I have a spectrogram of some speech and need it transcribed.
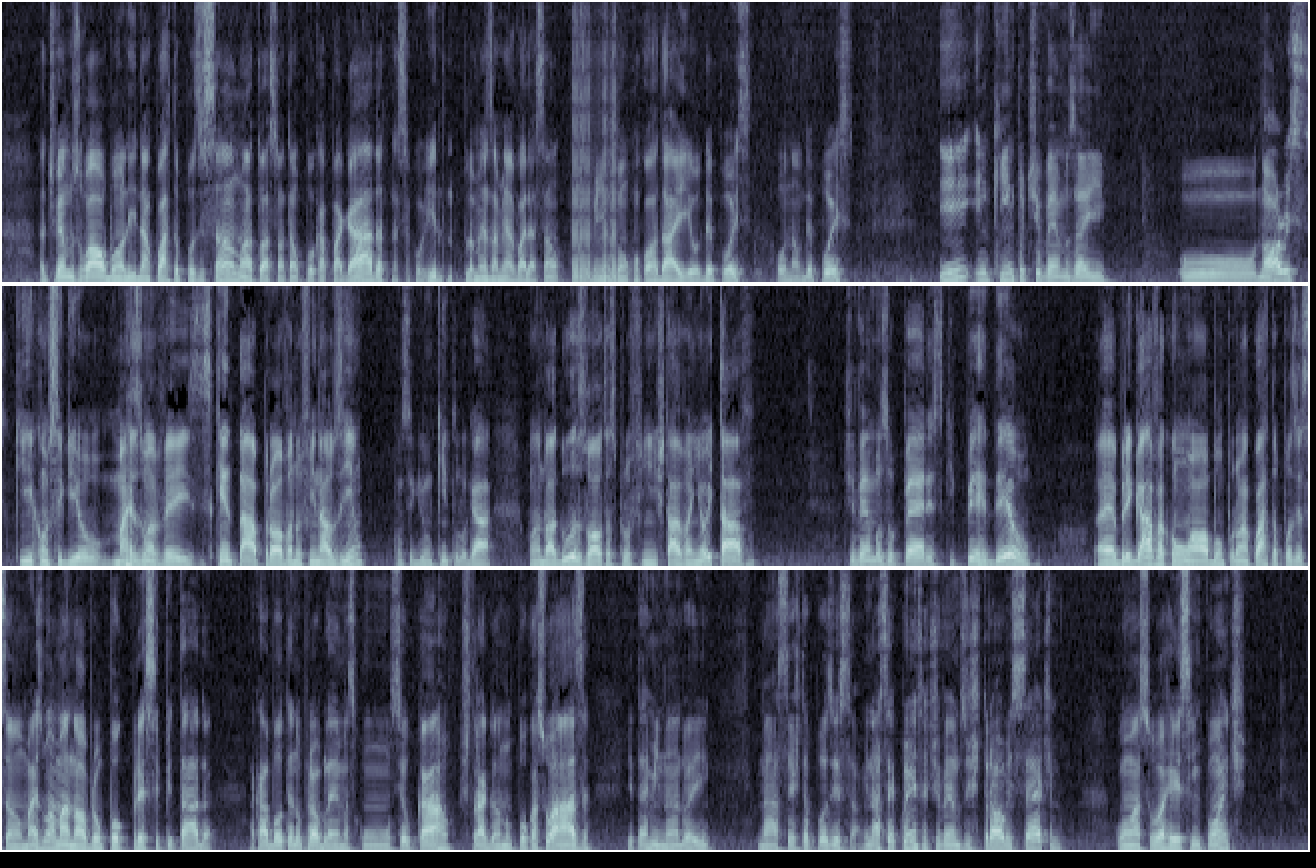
Tivemos o álbum ali na quarta posição, uma atuação até um pouco apagada nessa corrida, pelo menos na minha avaliação. Os meninos vão concordar aí ou depois, ou não depois. E em quinto tivemos aí o Norris, que conseguiu mais uma vez esquentar a prova no finalzinho, conseguiu um quinto lugar quando há duas voltas para o fim estava em oitavo. Tivemos o Pérez, que perdeu, é, brigava com o álbum por uma quarta posição, mas uma manobra um pouco precipitada, acabou tendo problemas com o seu carro, estragando um pouco a sua asa e terminando aí na sexta posição. E na sequência tivemos Stroll em sétimo, com a sua Racing Point,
